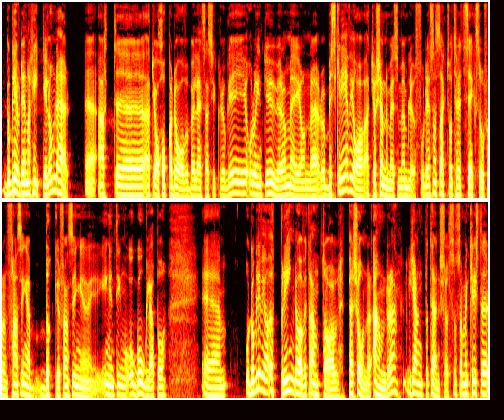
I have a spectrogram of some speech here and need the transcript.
då blev det en artikel om det här. eh, Att, eh, att jag hoppade av och började läsa psykologi och då intervjuade de mig om det här och då beskrev jag att jag kände mig som en bluff. Och det är som sagt var 36 år sedan, fanns inga böcker, fanns ingen, ingenting att googla på. Och då blev jag uppringd av ett antal personer, andra young potentials, som sa men Christer,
